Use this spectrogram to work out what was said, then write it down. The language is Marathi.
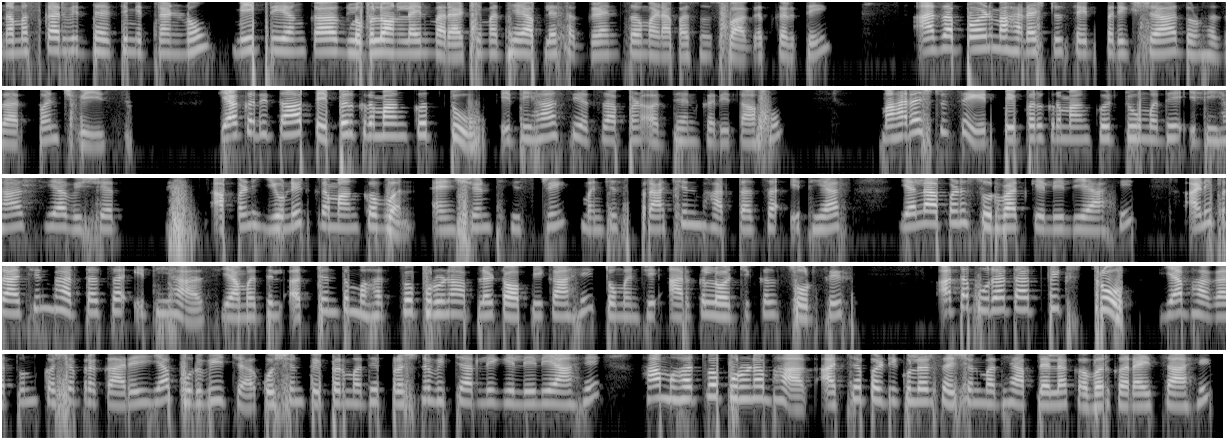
नमस्कार विद्यार्थी मित्रांनो मी प्रियंका ग्लोबल ऑनलाईन मराठीमध्ये आपल्या सगळ्यांचं मनापासून स्वागत करते. आज आपण महाराष्ट्र सेट परीक्षा दोन हजार पंचवीस. याकरिता पेपर क्रमांक टू इतिहास याचं आपण अध्ययन करीत आहोत. महाराष्ट्र सेट पेपर क्रमांक टू मध्ये इतिहास या विषयात आपण युनिट क्रमांक वन एन्शियंट हिस्ट्री म्हणजेच प्राचीन भारताचा इतिहास याला आपण सुरुवात केलेली आहे. आणि प्राचीन भारताचा इतिहास यामधील अत्यंत महत्त्वपूर्ण आपला टॉपिक आहे तो म्हणजे आर्कोलॉजिकल सोर्सेस आता पुरातात्विक स्त्रोत या भागातून कशा प्रकारे या पूर्वीच्या क्वेश्चन पेपरमध्ये प्रश्न विचारले गेलेले आहे हा महत्त्वपूर्ण भाग आजच्या पर्टिक्युलर सेशनमध्ये आपल्याला कव्हर करायचा आहे.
